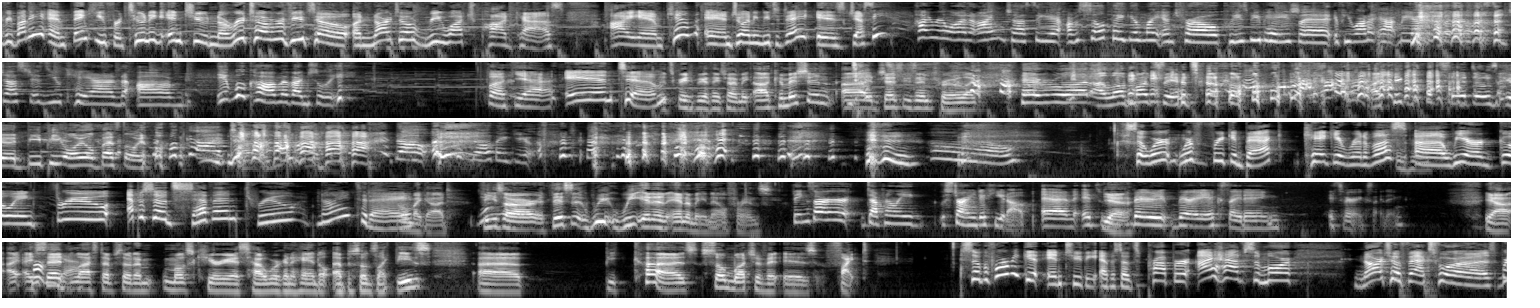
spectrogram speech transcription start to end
everybody, and thank you for tuning into Naruto Reviewto, a Naruto rewatch podcast. I am Kym, and joining me today is Jessy. Hi everyone, I'm Jessy. I'm still thinking of my intro. Please be patient. If you want to at me as many suggestions you can, um, it will come eventually. Fuck yeah. And Tim. It's great to be here. Thanks for having me. Uh, commission uh, Jessy's intro. Like, hey everyone, I love Monsanto. I think Monsanto is good. BP oil, best oil. Oh God! no, no, thank you. oh no. So we're we're freaking back. Can't get rid of us. Uh, we are going through episode seven through nine today. Oh my god. These are this is we we in an anime now, friends. Things are definitely starting to heat up, and it's Yeah. very, very exciting. It's very exciting. Yeah, I, I Oh, said yeah. last episode I'm most curious how we're going to handle episodes like these, uh, because so much of it is fight. So before we get into the episodes proper, I have some more Naruto facts for us.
